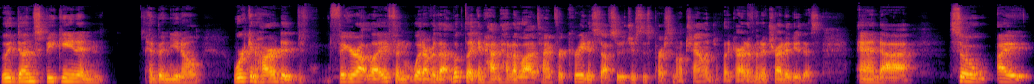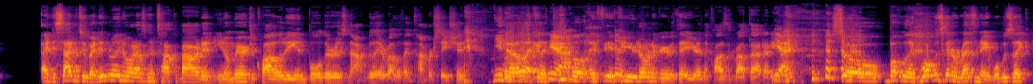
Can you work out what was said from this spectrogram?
really done speaking and had been, you know, working hard to figure out life and whatever that looked like and hadn't had a lot of time for creative stuff. So it was just this personal challenge of like, all right, I'm going to try to do this. And uh, so I I decided to, but I didn't really know what I was going to talk about. And you know, marriage equality in Boulder is not really a relevant conversation. You know, I feel like Yeah. people, if, if you don't agree with it, you're in the closet about that anyway. Yeah. so, but like, what was going to resonate? What was like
